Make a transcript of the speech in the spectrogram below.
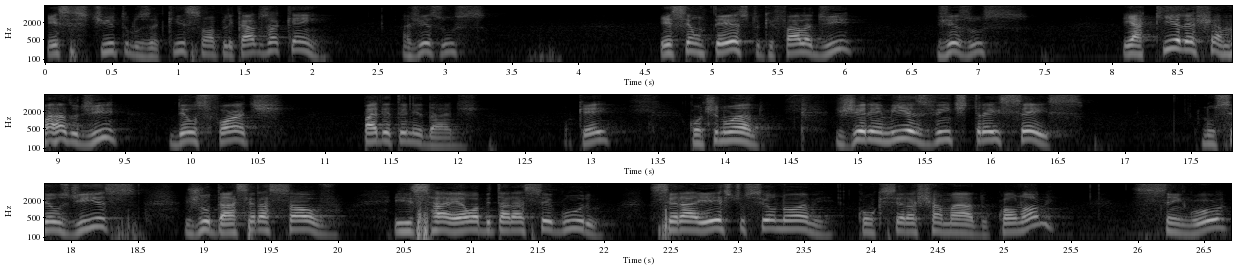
Esses títulos aqui são aplicados a quem? A Jesus. Esse é um texto que fala de Jesus. E aqui ele é chamado de Deus Forte, Pai da Eternidade. Ok? Continuando. Jeremias 23, 6. Nos seus dias, Judá será salvo, e Israel habitará seguro será este o seu nome, com que será chamado. Qual nome? Senhor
